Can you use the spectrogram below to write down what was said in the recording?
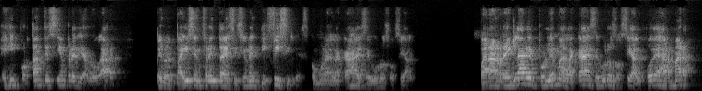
es importante siempre dialogar pero el país se enfrenta a decisiones difíciles, como la de la Caja de Seguro Social. Para arreglar el problema de la Caja de Seguro Social, puedes armar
